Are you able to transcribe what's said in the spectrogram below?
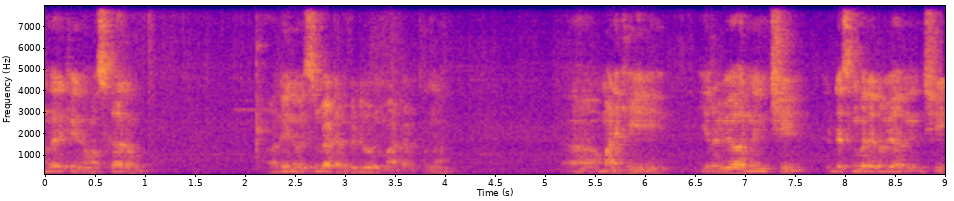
అందరికీ నమస్కారం. నేను విష్ణుపేట ఎంపీడీఓని మాట్లాడుతున్నా. మనకి ఇరవై ఆరు నుంచి డిసెంబర్ ఇరవై ఆరు నుంచి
